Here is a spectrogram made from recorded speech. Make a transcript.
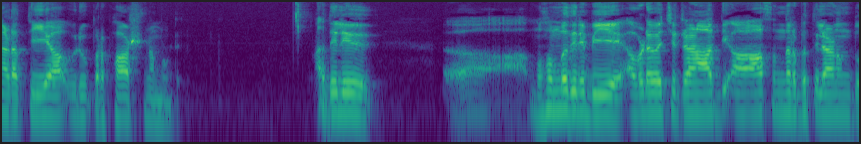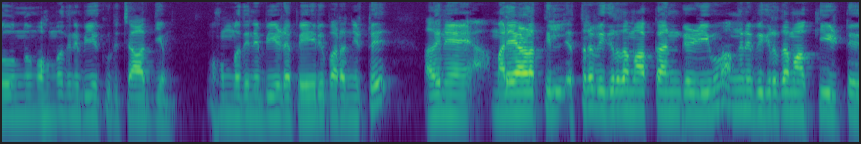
നടത്തിയ ഒരു പ്രഭാഷണമുണ്ട്. അതിൽ മുഹമ്മദ് നബിയെ അവിടെ വെച്ചിട്ടാണ് ആദ്യം ആ സന്ദർഭത്തിലാണെന്ന് തോന്നുന്നു മുഹമ്മദ് നബിയെ കുറിച്ച് ആദ്യം. മുഹമ്മദ് നബിയുടെ പേര് പറഞ്ഞിട്ട് അതിനെ മലയാളത്തിൽ എത്ര വികൃതമാക്കാൻ കഴിയുമോ അങ്ങനെ വികൃതമാക്കിയിട്ട്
